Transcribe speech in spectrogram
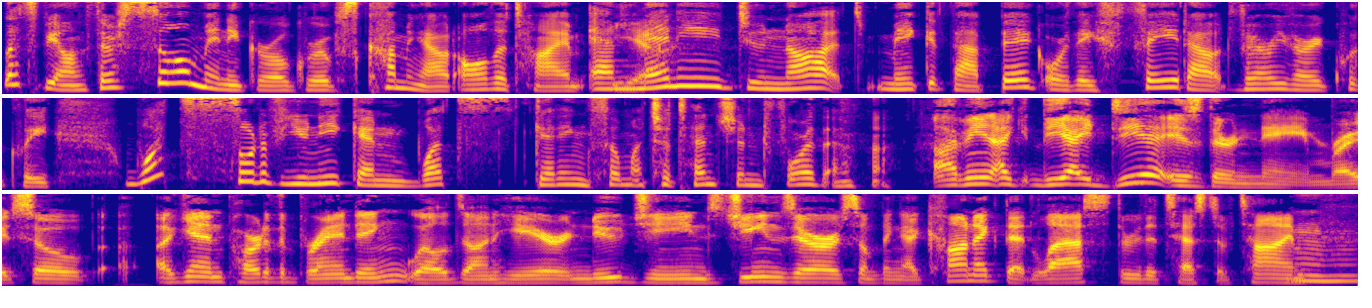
Let's be honest. There's so many girl groups coming out all the time, and Yeah. many do not make it that big, or they fade out very very quickly. What's sort of unique, and what's getting so much attention for them? I mean, I, the idea is their name, right? So, uh, again, part of the branding, well done here. New jeans. Jeans are something iconic that lasts through the test of time, Mm-hmm.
